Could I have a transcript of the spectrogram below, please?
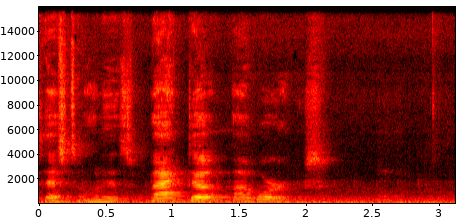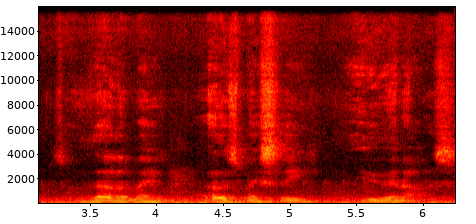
a testimony that's backed up by works, so that other may, others may see you in us.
